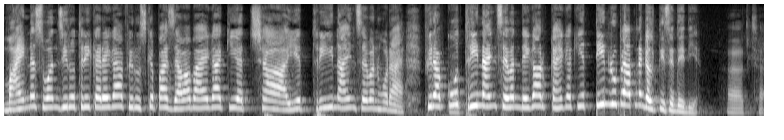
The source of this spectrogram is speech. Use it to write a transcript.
minus one zero three करेगा फिर उसके पास जवाब आएगा कि अच्छा ये थ्री नाइन सेवन हो रहा है। फिर आपको थ्री नाइन सेवन देगा और कहेगा कि ये तीन रुपए आपने गलती से दे दिए। अच्छा।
